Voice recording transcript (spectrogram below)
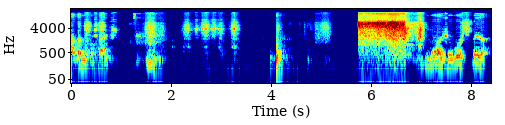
Stubborn little thing. There's your worst fear.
